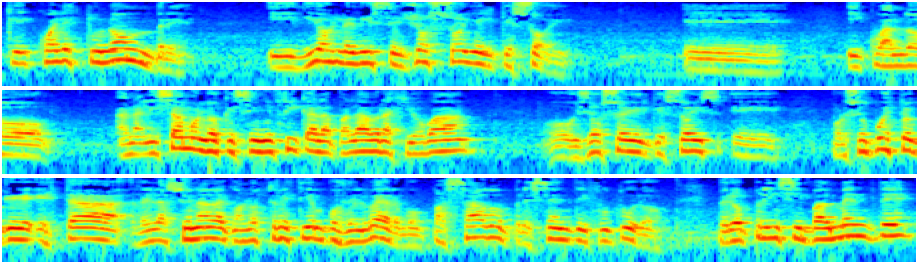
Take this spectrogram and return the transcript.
qué- ¿cuál es tu nombre? Y Dios le dice, yo soy el que soy. Eh, y cuando analizamos lo que significa la palabra Jehová, o yo soy el que soy, eh, por supuesto que está relacionada con los tres tiempos del verbo, pasado, presente y futuro. Pero principalmente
